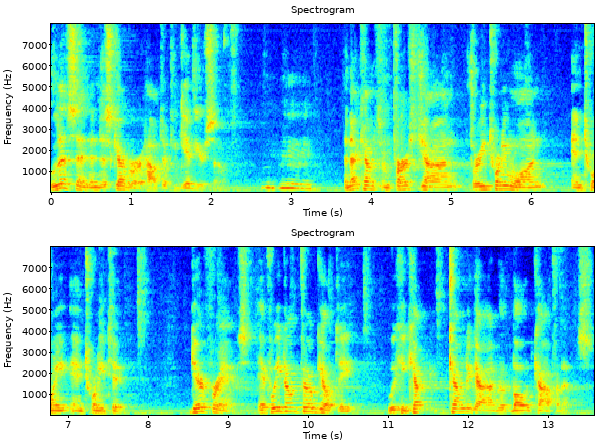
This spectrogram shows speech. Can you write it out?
Listen and discover how to forgive yourself. And that comes from 1 John 3:21 and 20 and 22. Dear friends, if we don't feel guilty, we can come, come to God with bold confidence.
